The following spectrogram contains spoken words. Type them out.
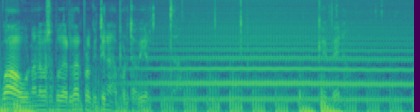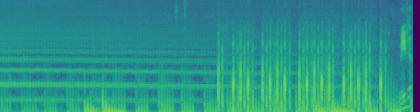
Wow, no le vas a poder dar porque tiene la puerta abierta. Qué pena. Mira,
